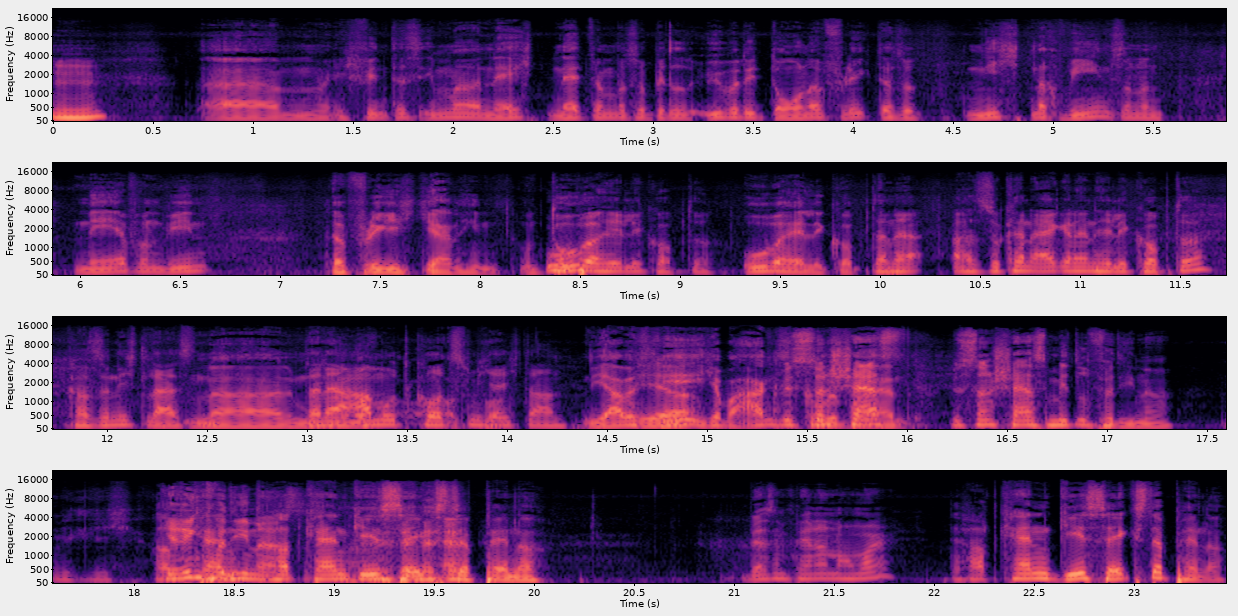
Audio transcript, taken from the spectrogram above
Ähm, ich finde das immer nett, nett, wenn man so ein bisschen über die Donau fliegt, also nicht nach Wien, sondern näher von Wien. Da fliege ich gern hin. Und? Uber-Helikopter. Uber-Helikopter. Deine, also keinen eigenen Helikopter? Kannst du nicht leisten? Na, Deine Armut kotzt mich echt an. Ja, aber ich, Ja. ich habe Angst. bist du ein scheiß, bist du ein scheiß Mittelverdiener. Wirklich. Geringverdiener Hat heißt kein, hat kein G6, der Penner. Wer ist ein Penner nochmal? Der hat keinen G6, der Penner.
